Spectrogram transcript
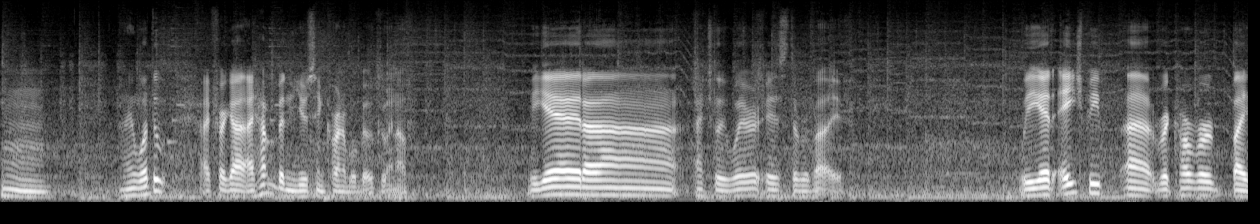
Hmm. I mean, what do I forgot? I haven't been using Carnival Goku enough. We get uh actually where is the revive? We get HP uh, recovered by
